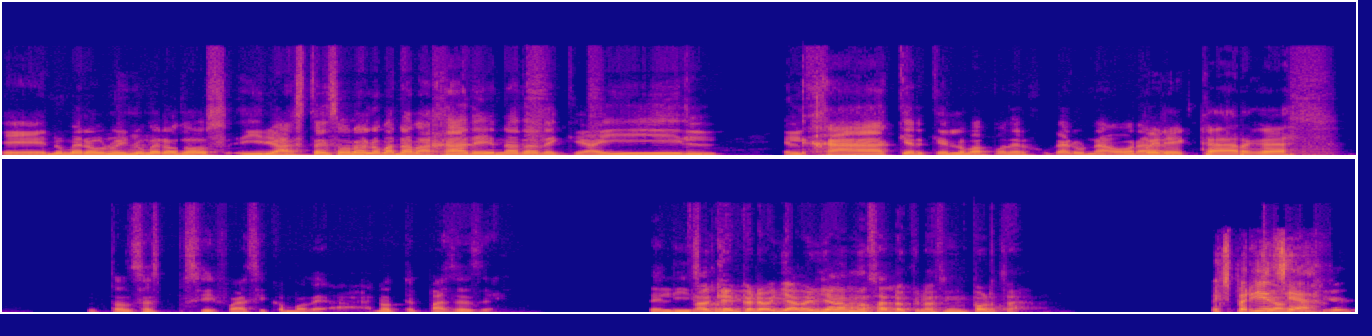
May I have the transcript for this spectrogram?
Eh, número uno y número dos. Y hasta esa hora lo van a bajar, ¿eh? Nada de que ahí el, el hacker que lo va a poder jugar una hora. Precargas. Entonces, pues, sí, fue así como de, ah, no te pases de, de listo. Ok, pero ya, ver, ya vamos a lo que nos importa. Experiencia. Que,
